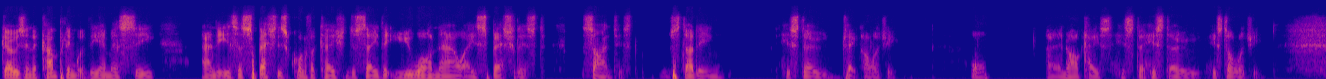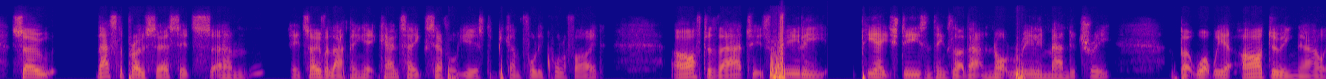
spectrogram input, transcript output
goes in accompaniment with the MSc and is a specialist qualification to say that you are now a specialist scientist studying histotechnology, or uh, in our case, histo, histo histology. So that's the process. It's um, it's overlapping. It can take several years to become fully qualified. After that, it's really PhDs and things like that are not really mandatory. But what we are doing now,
